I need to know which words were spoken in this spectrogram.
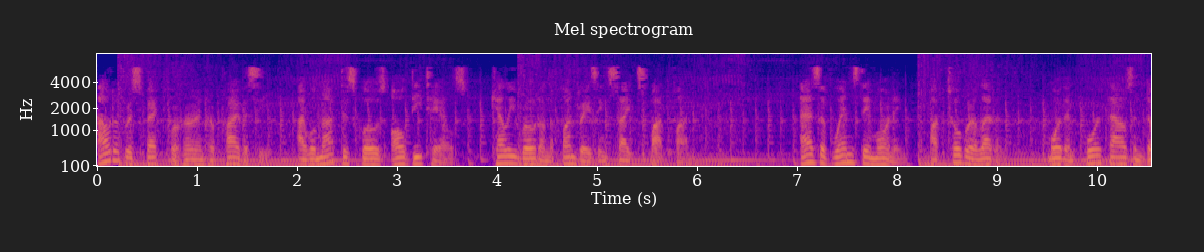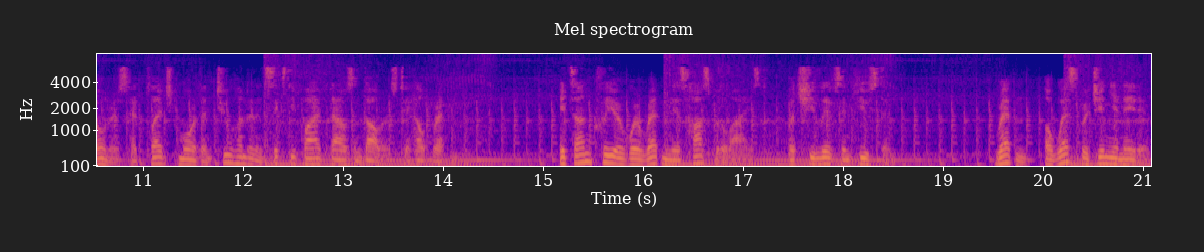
Out of respect for her and her privacy, I will not disclose all details, Kelley wrote on the fundraising site SpotFund. As of Wednesday morning, October 11th, more than 4,000 donors had pledged more than $265,000 to help Retton. It's unclear where Retton is hospitalized, but she lives in Houston. Retton, a West Virginia native,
